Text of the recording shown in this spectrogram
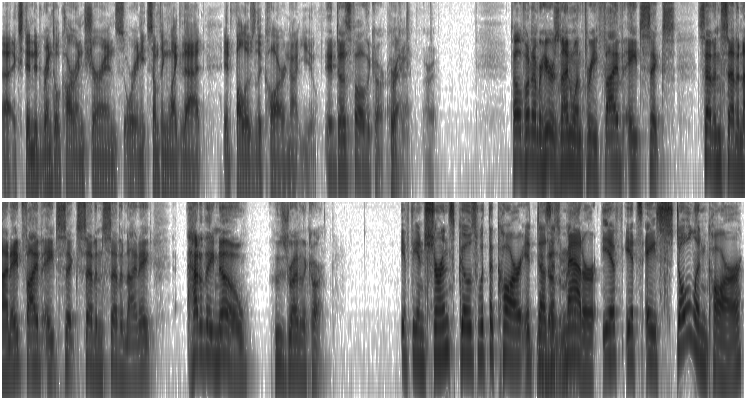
uh, extended rental car insurance or any something like that, it follows the car, not you. It does follow the car. Correct. Okay. All right. Telephone number here is 913 586 7798. 586 7798. How do they know who's driving the car? If the insurance goes with the car, it doesn't, doesn't matter. matter. If it's a stolen car,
